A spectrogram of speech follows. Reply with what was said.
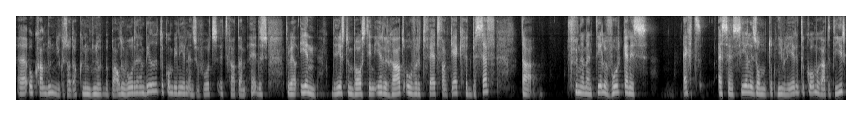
uh, ook gaan doen. Je zou dat ook kunnen doen door bepaalde woorden en beelden te combineren enzovoort. Het gaat hè, dus terwijl één, de eerste bouwsteen eerder gaat over het feit van, kijk, het besef dat fundamentele voorkennis echt essentieel is om tot nieuw leren te komen, gaat het hier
